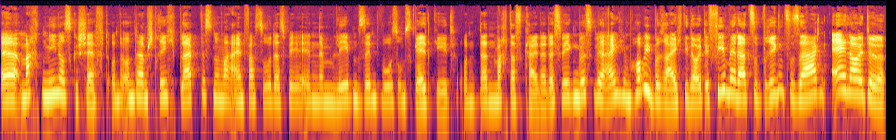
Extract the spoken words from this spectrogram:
äh, macht ein Minusgeschäft. Und unterm Strich bleibt es nun mal einfach so, dass wir in einem Leben sind, wo es ums Geld geht. Und dann macht das keiner. Deswegen müssen wir eigentlich im Hobbybereich die Leute viel mehr dazu bringen, zu sagen, ey Leute,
